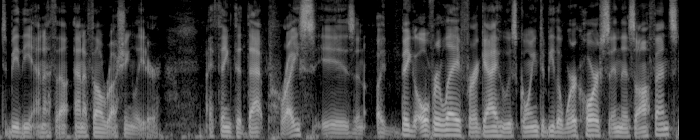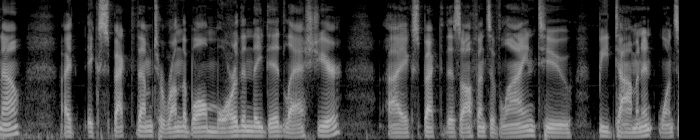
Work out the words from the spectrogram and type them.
to be the NFL, NFL rushing leader. I think that that price is an, a big overlay for a guy who is going to be the workhorse in this offense now. I expect them to run the ball more than they did last year. I expect this offensive line to be dominant once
